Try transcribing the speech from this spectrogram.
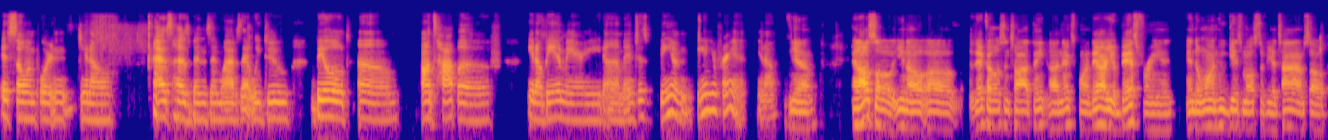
it's so important you know as husbands and wives that we do build um, on top of you know, being married, um, and just being being your friend, you know. Yeah. And also, you know, uh, that goes into our think uh, next point. They are your best friend and the one who gets most of your time. So,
